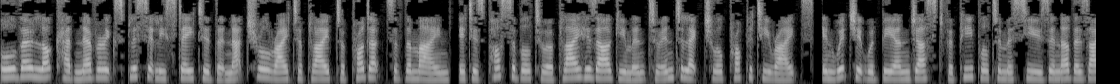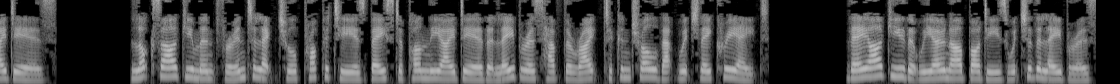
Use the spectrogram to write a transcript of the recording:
Although Locke had never explicitly stated that natural right applied to products of the mind, it is possible to apply his argument to intellectual property rights, in which it would be unjust for people to misuse another's ideas. Locke's argument for intellectual property is based upon the idea that laborers have the right to control that which they create. They argue that we own our bodies which are the laborers,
